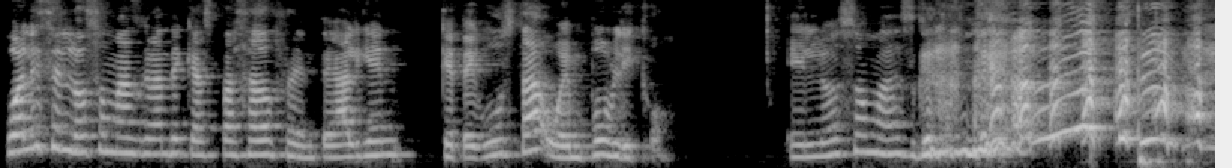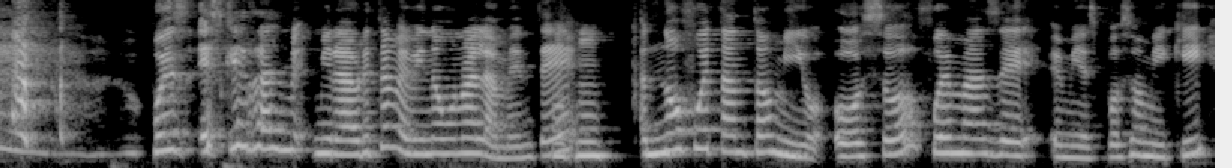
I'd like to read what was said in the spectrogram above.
¿Cuál es el oso más grande que has pasado frente a alguien que te gusta o en público? El oso más grande. Pues es que realmente, mira, ahorita me vino uno a la mente. No fue tanto mi oso, fue más de eh, mi esposo Mickey,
